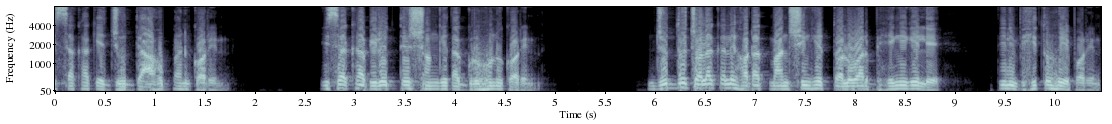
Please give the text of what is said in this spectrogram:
ইসাখাকে যুদ্ধে আহ্বান করেন। ইসাখা বীরত্বের সঙ্গে তা গ্রহণও করেন। যুদ্ধ চলাকালে হঠাৎ মানসিংহের তলোয়ার ভেঙে গেলে তিনি ভীত হয়ে পড়েন।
